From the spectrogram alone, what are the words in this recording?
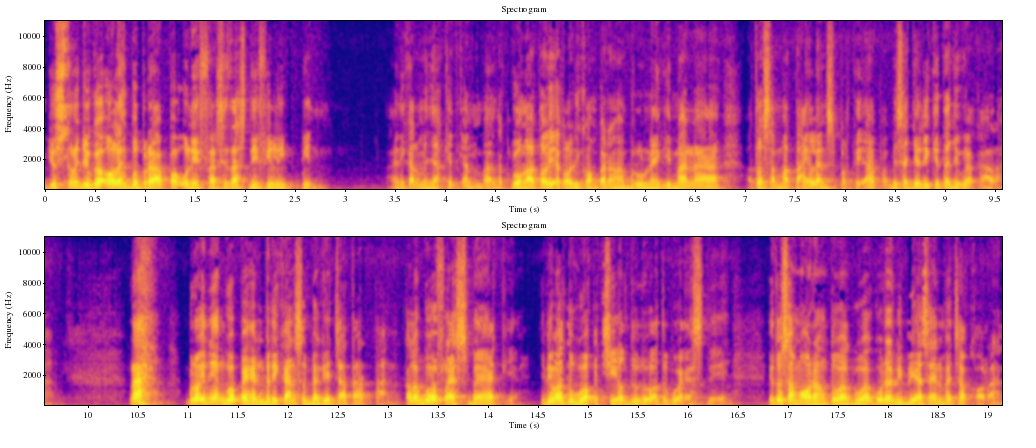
justru juga oleh beberapa universitas di Filipina. Nah, ini kan menyakitkan banget. Gue nggak tahu ya kalau di compare sama Brunei gimana atau sama Thailand seperti apa. Bisa jadi kita juga kalah. Nah, Bro ini yang gue pengen berikan sebagai catatan. Kalau gue flashback ya, jadi waktu gue kecil dulu, waktu gue SD, itu sama orang tua gue, gue udah dibiasain baca koran.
